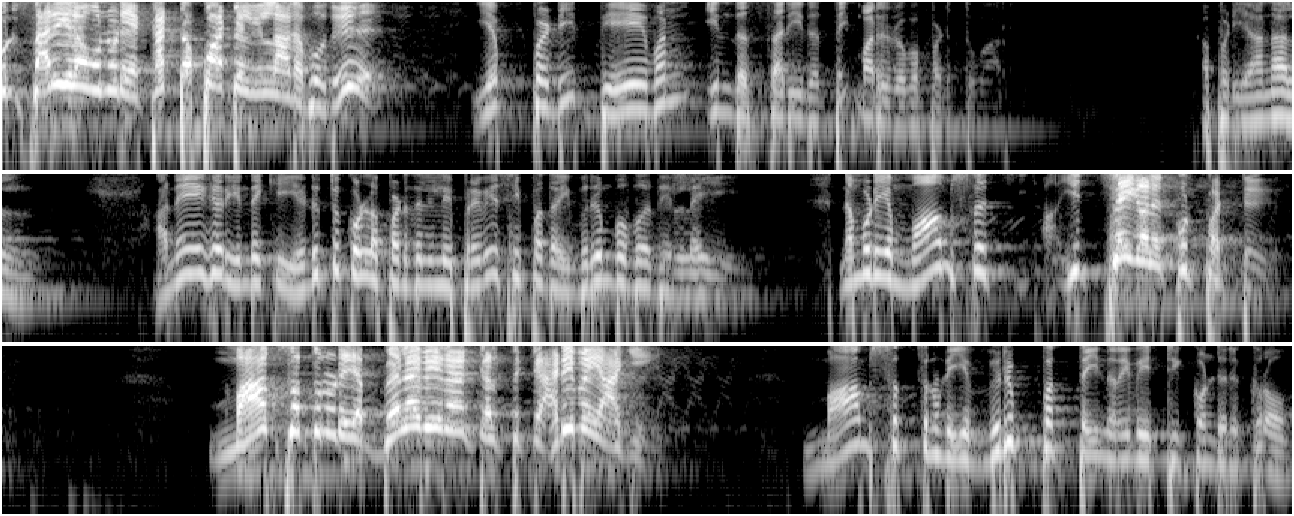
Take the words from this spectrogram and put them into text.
உன் சரீரம் உன்னுடைய கட்டுப்பாட்டில் இல்லாத போது எப்படி தேவன் இந்த சரீரத்தை மறுரூபப்படுத்துவார்? அப்படியானால் அநேகர் இன்றைக்கு எடுத்துக்கொள்ளப்படுதலிலே பிரவேசிப்பதை விரும்புவதில்லை. நம்முடைய மாம்ச இச்சைகளுக்குட்பட்டு மாம்சத்தினுடைய பலவீனங்களுக்கு அடிமையாகி மாம்சத்தினுடைய விருப்பத்தை நிறைவேற்றிக் கொண்டிருக்கிறோம்.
